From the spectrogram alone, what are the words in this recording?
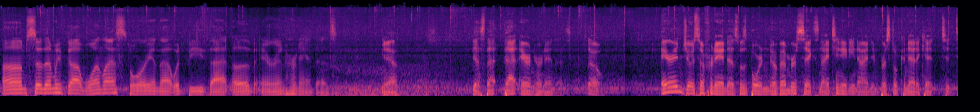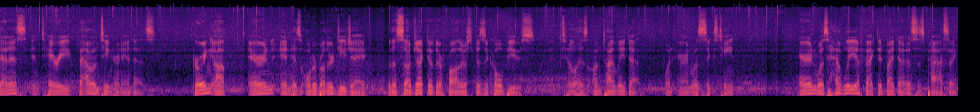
it. um, so then we've got one last story, and that would be that of Aaron Hernandez. Yeah. Yes, that, that Aaron Hernandez. So, Aaron Joseph Hernandez was born November 6, 1989, in Bristol, Connecticut, to Dennis and Terri Valentine Hernandez. Growing up, Aaron and his older brother DJ were the subject of their father's physical abuse until his untimely death when Aaron was 16. Aaron was heavily affected by Dennis's passing,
